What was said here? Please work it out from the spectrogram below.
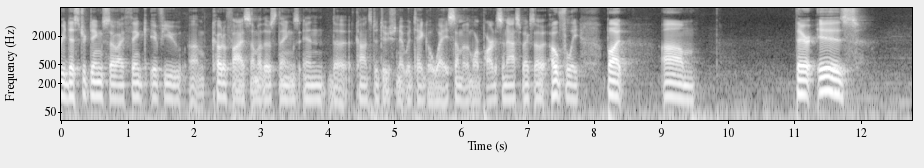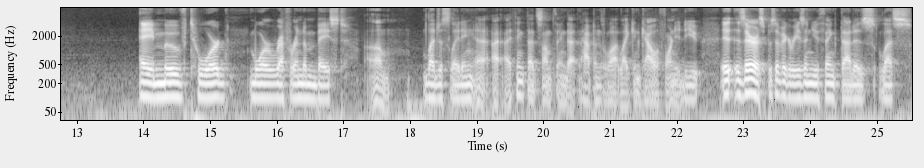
redistricting. So I think if you um, codify some of those things in the Constitution, it would take away some of the more partisan aspects of it, hopefully. But um, there is a move toward more referendum based um, legislating. I, I think that's something that happens a lot, like in California. Do you is, is there a specific reason you think that is less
